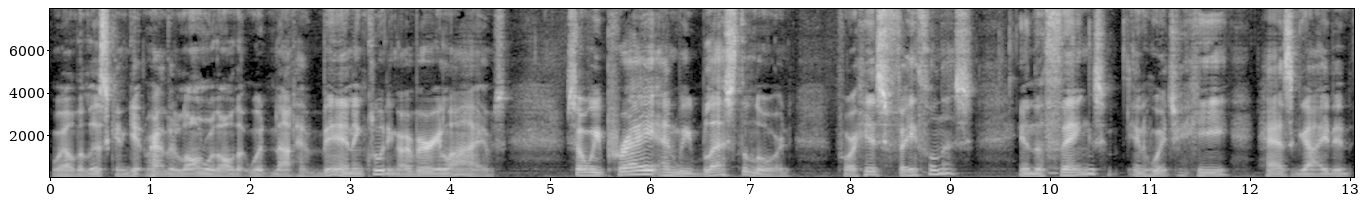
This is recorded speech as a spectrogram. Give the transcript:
well, the list can get rather long with all that would not have been, including our very lives. So we pray and we bless the Lord for his faithfulness in the things in which he has guided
